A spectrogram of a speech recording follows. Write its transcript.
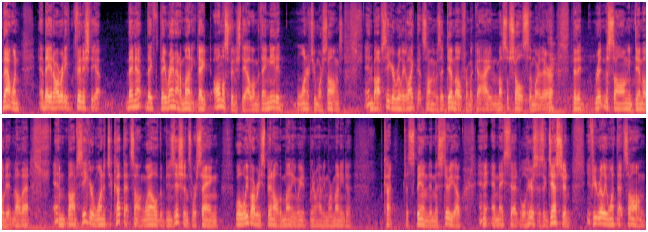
that one. And they had already finished the, they, they, they ran out of money. They almost finished the album, but they needed one or two more songs. And Bob Seger really liked that song. It was a demo from a guy in Muscle Shoals somewhere there that had written the song and demoed it and all that. And Bob Seger wanted to cut that song. Well, the musicians were saying, well, we've already spent all the money. We, we don't have any more money to cut to spend in the studio. And, and they said, well, here's a suggestion. If you really want that song,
